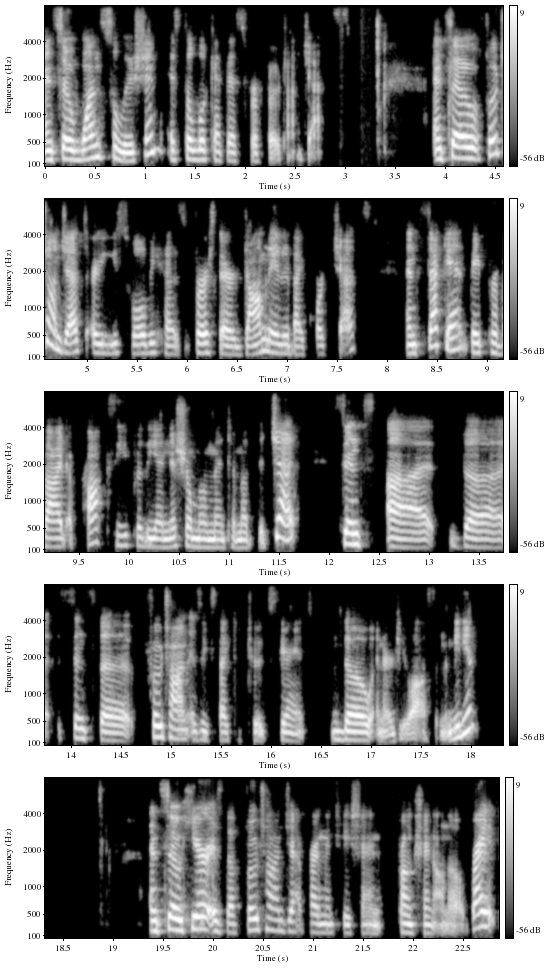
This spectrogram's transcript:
And so one solution is to look at this for photon jets. And so photon jets are useful because first they're dominated by quark jets. And second, they provide a proxy for the initial momentum of the jet since uh, the since the photon is expected to experience no energy loss in the medium. And so here is the photon jet fragmentation function on the right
